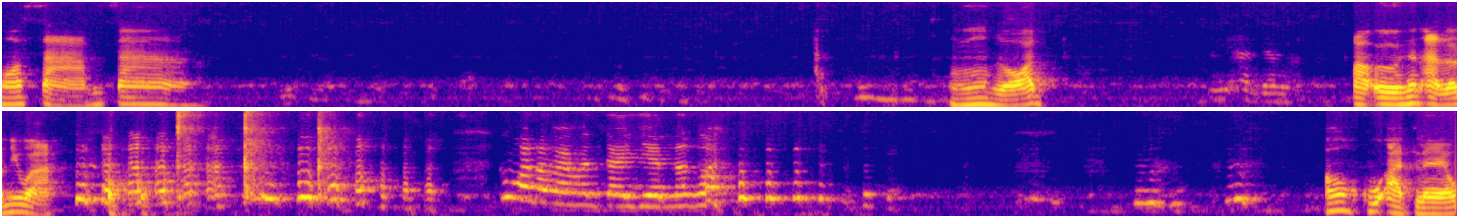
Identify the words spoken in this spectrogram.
มสามจ้า อืมร้อนนี่อ่านยังอะอ่าเออ ฉันอ่านแล้วนี่หว่า ก็ว่าทำไมมันใจเย็นนักวะเอ้าครูอัดแล้ว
